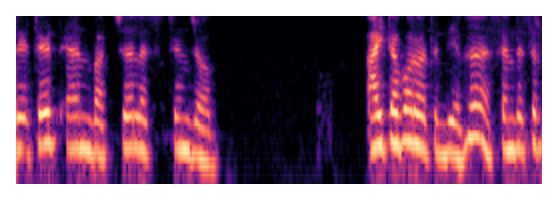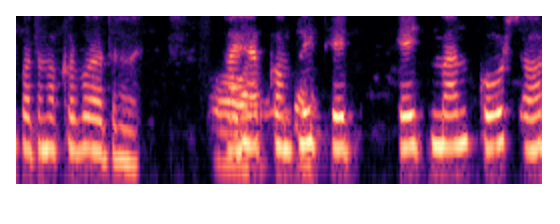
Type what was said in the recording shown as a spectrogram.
rated and virtual assistant job আইটা বড় হাতের দিয়ে হ্যাঁ সেন্টেন্সের প্রথম অক্ষর বড় হাতের হয় have আচ্ছা, complete eight eight month course on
